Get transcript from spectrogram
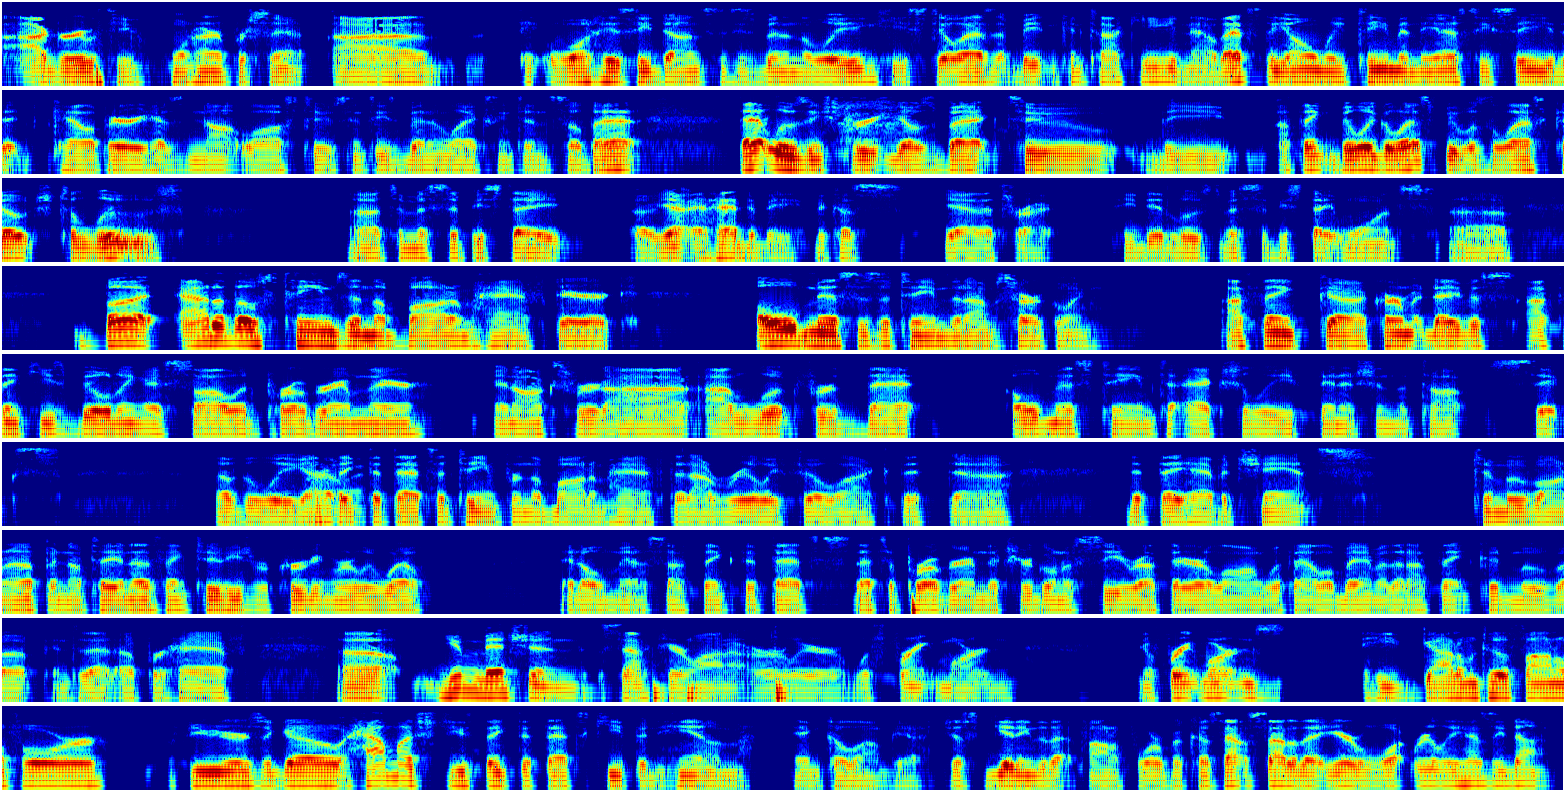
I agree with you 100%. Uh, what has he done since he's been in the league? He still hasn't beaten Kentucky. Now, that's the only team in the SEC that Calipari has not lost to since he's been in Lexington. So that that losing streak goes back to the I think Billy Gillispie was the last coach to lose uh, to Mississippi State. Oh yeah, it had to be because yeah, that's right. He did lose to Mississippi State once. Uh, but out of those teams in the bottom half, Derek, Ole Miss is a team that I'm circling. I think uh, Kermit Davis. I think he's building a solid program there in Oxford. I I look for that Ole Miss team to actually finish in the top six of the league. Really? I think that that's a team from the bottom half that I really feel like that uh, that they have a chance to move on up. And I'll tell you another thing too. He's recruiting really well at Ole Miss. I think that that's that's a program that you're going to see right there along with Alabama that I think could move up into that upper half. Uh, you mentioned South Carolina earlier with Frank Martin. You know, Frank Martin's he got them to a Final Four a few years ago. How much do you think that that's keeping him in Columbia, just getting to that Final Four? Because outside of that year, what really has he done?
